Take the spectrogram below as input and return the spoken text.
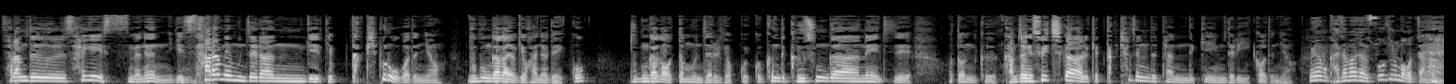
사람들 사이에 있으면은 이게 사람의 문제라는 게 이렇게 딱 피부로 오거든요. 누군가가 여기 관여돼 있고 누군가가 어떤 문제를 겪고 있고 근데 그 순간에 이제 어떤 그 감정의 스위치가 이렇게 딱 켜지는 듯한 느낌들이 있거든요. 왜냐면 가자마자 소주를 먹었잖아.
